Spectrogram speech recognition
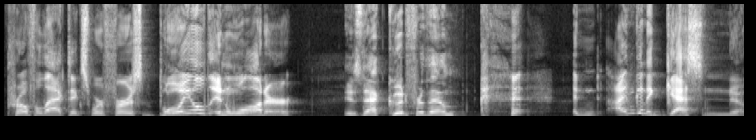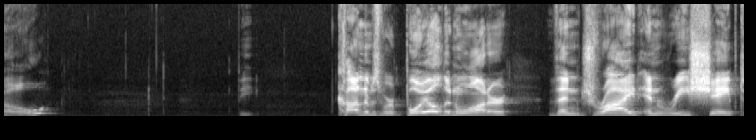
prophylactics were first boiled in water, is that good for them? and I'm gonna guess no. The condoms were boiled in water, then dried and reshaped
